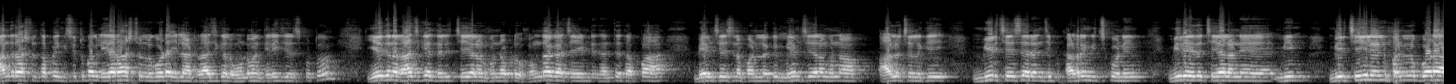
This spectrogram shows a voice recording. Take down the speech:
ఆంధ్ర రాష్ట్రం తప్ప ఇంక చుట్టుపక్కల ఏ రాష్ట్రంలో కూడా ఇలాంటి రాజకీయాలు ఉండవని తెలియజేసుకుంటూ ఏదైనా రాజకీయాలు తెలియ చేయాలనుకున్నప్పుడు హుందాగా చేయండి. అంతే తప్ప మేము చేసిన పనులకి మేము చేయాలనుకున్న ఆలోచనలకి మీరు చేశారని చెప్పి కలరింగించుకొని మీరు ఏదో చేయాలనే మీ మీరు చేయలేని పనులకు కూడా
